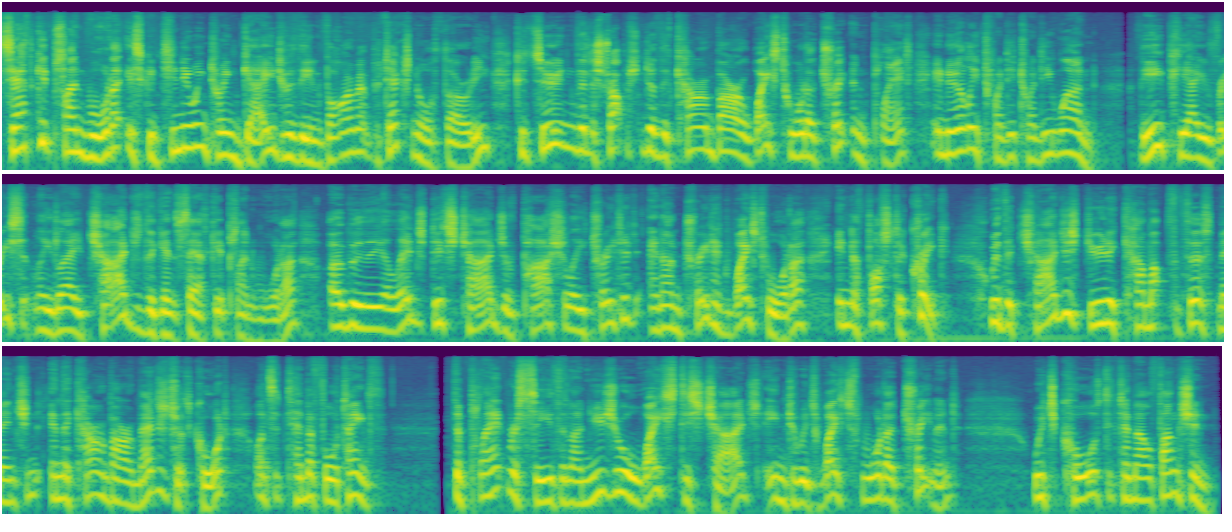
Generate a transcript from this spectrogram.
South Gippsland Water is continuing to engage with the Environment Protection Authority concerning the disruption to the Korumburra wastewater treatment plant in early 2021. The EPA recently laid charges against South Gippsland Water over the alleged discharge of partially treated and untreated wastewater into Foster Creek, with the charges due to come up for first mention in the Korumburra Magistrates Court on September 14th. The plant received an unusual waste discharge into its wastewater treatment, which caused it to malfunction.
